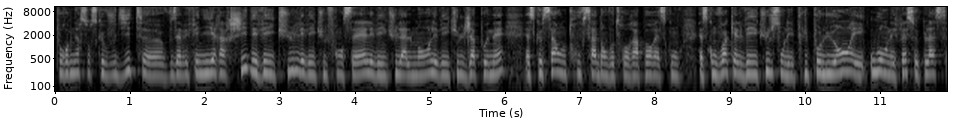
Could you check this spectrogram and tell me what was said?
Pour revenir sur ce que vous dites, euh, vous avez fait une hiérarchie des véhicules, les véhicules français, les véhicules allemands, les véhicules japonais. Est-ce que ça, on trouve ça dans votre rapport? Est-ce qu'on est voit quels véhicules sont les plus polluants et où en effet se placent,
